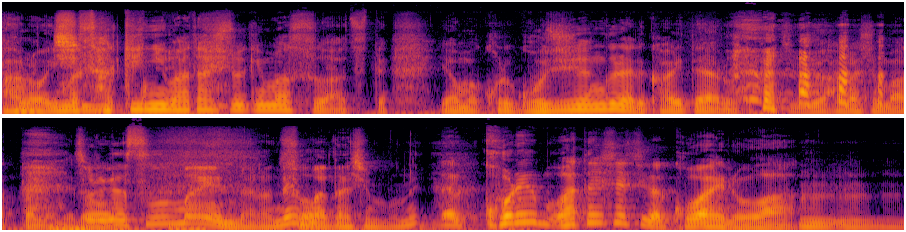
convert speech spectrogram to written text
あの今先に渡しときますわっつって「いやまあこれ50円ぐらいで買いたいやろ」っていう話もあったんだけど。それが数万円ならね私もね。だからこれ私たちが怖いのは、うんうん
